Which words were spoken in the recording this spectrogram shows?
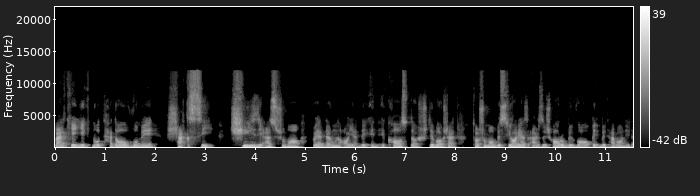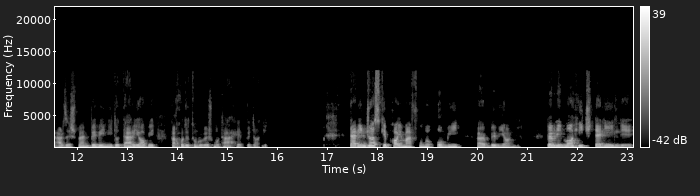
بلکه یک نوع تداوم شخصی. چیزی از شما باید در اون آینده انعکاس داشته باشد تا شما بسیاری از ارزش ها رو به واقع بتوانید ارزشمند ببینید و دریابید و خودتون رو بهش متعهد بدانید. در اینجاست که پای مفهوم امید به میان میاد. ببینید ما هیچ دلیل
